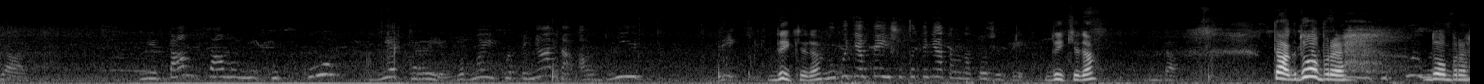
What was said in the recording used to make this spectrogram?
п'ять. І там в самому кутку є три. В одної котенята, а в дві дикі. Дикі, да? Ну хоча в теї, що котенята, вона теж дика. Дикі, да? Да. Так, добре. Добре.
